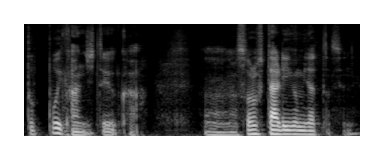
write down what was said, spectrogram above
トっぽい感じというか、うん、その二人組だったんですよね。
